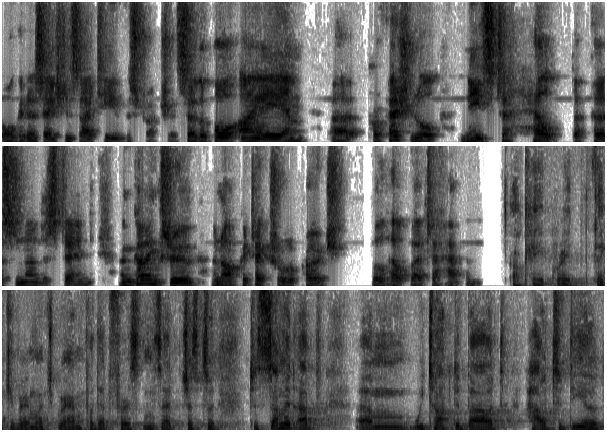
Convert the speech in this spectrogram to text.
organization's IT infrastructure. So the poor IAM uh, professional needs to help the person understand, and going through an architectural approach will help that to happen. Okay, great. Thank you very much, Graham, for that first insight. Just to, to sum it up, um, we talked about how to deal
